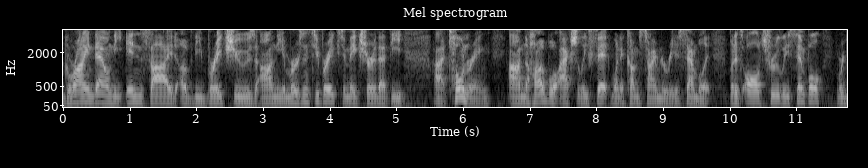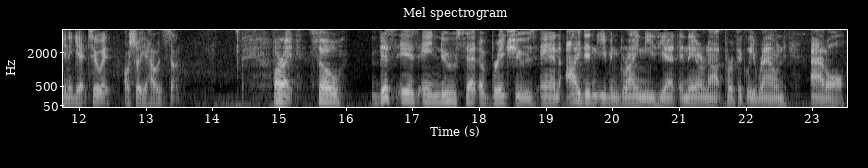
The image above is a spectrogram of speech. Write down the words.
grind down the inside of the brake shoes on the emergency brake to make sure that the uh, tone ring on the hub will actually fit when it comes time to reassemble it. But it's all truly simple. We're going to get to it. I'll show you how it's done. All right, so this is a new set of brake shoes and I didn't even grind these yet and they are not perfectly round at all.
